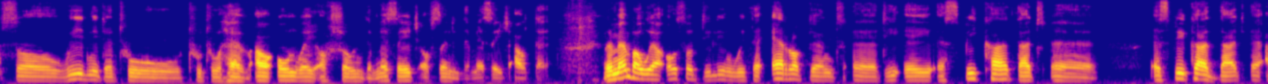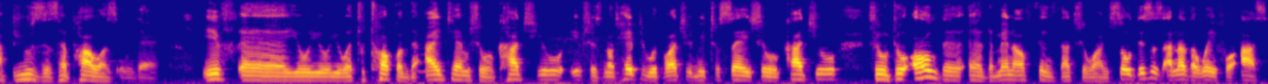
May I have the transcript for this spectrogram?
so we needed to, to to have our own way of showing the message, of sending the message out there. Remember, we are also dealing with the arrogant uh, DA, a speaker that uh, a speaker that uh, abuses her powers in there if uh, you, you you were to talk on the item she will cut you if she's not happy with what you need to say she will cut you she will do all the uh, the manner of things that she wants so this is another way for us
